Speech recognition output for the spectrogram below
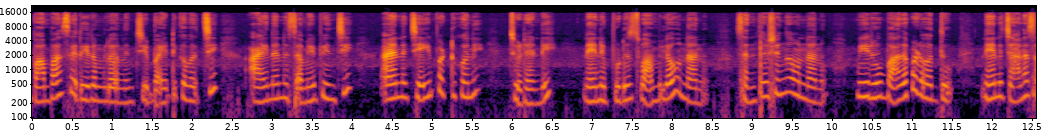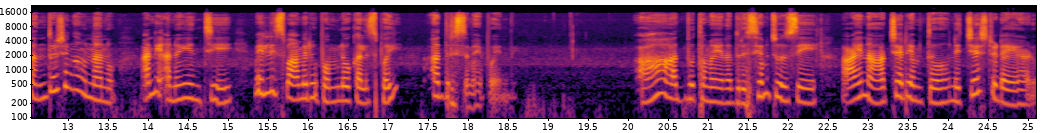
బాబా శరీరంలో నుంచి బయటకు వచ్చి ఆయనను సమీపించి ఆయన చేయి పట్టుకొని చూడండి నేను ఇప్పుడు స్వామిలో ఉన్నాను. సంతోషంగా ఉన్నాను. మీరు బాధపడవద్దు. నేను చాలా సంతోషంగా ఉన్నాను అని అనుగించి వెళ్ళి స్వామి రూపంలో కలిసిపోయి అదృశ్యమైపోయింది. ఆ అద్భుతమైన దృశ్యం చూసి ఆయన ఆశ్చర్యంతో నిశ్చేష్టుడయ్యాడు.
